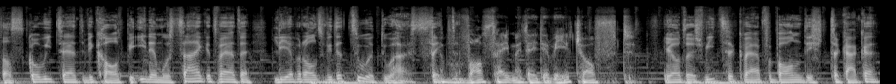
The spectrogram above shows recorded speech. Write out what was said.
dass das Covid-Zertifikat bei ihnen muss gezeigt werden, lieber als wieder zutun heisst. Was sagt man denn in der Wirtschaft? Ja, der Schweizer Gewerbeverband ist dagegen,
